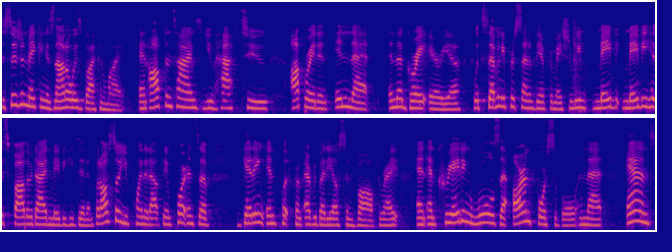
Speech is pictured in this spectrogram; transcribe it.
decision making is not always black and white, and oftentimes you have to operate in in that in the gray area with 70% of the information. We maybe maybe his father died, maybe he didn't. But also you pointed out the importance of getting input from everybody else involved, right? And and creating rules that are enforceable and that and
